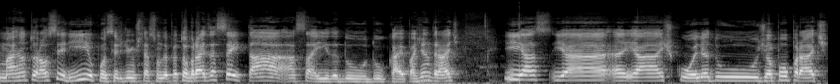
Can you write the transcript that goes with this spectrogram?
mais, natural seria o Conselho de Administração da Petrobras aceitar a saída do, do Caio Paz de Andrade e a, e a, e a escolha do Jean Paul Prat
